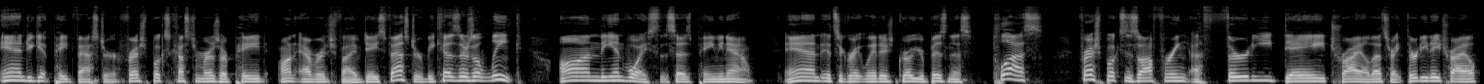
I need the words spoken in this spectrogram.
and you get paid faster. FreshBooks customers are paid on average five days faster because there's a link on the invoice that says pay me now. And it's a great way to grow your business. Plus, FreshBooks is offering a 30 day trial. That's right, 30 day trial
